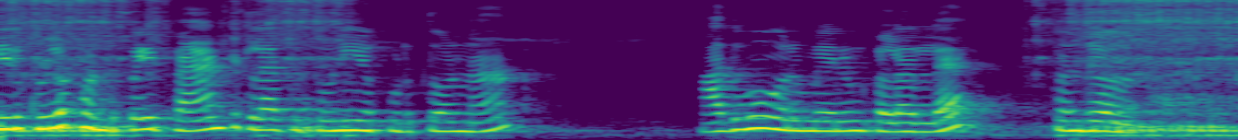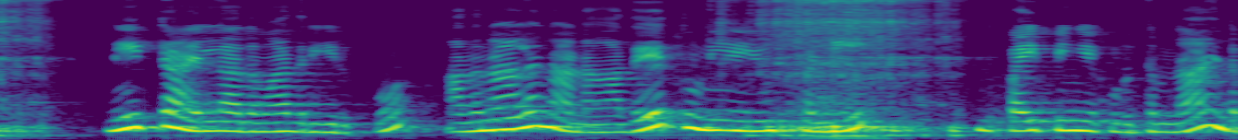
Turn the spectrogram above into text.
இதுக்குள்ளே கொண்டு போய் பேண்ட் கிளாத் துணியை கொடுத்தோன்னா அதுவும் ஒரு மெரூன் கலரில் கொஞ்சம் நீட்டாக இல்லாத மாதிரி இருக்கும். அதனால் நான் அதே துணியை யூஸ் பண்ணி பைப்பிங்கை கொடுத்தோம்னா இந்த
